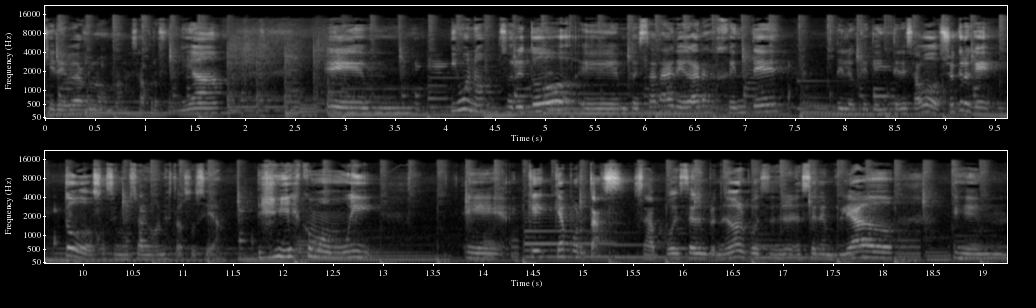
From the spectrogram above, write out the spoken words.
quiere verlo más a profundidad. y bueno, sobre todo empezar a agregar a gente de lo que te interesa a vos. Yo creo que todos hacemos algo en esta sociedad. Y es como muy... Eh, ¿qué, ¿qué, aportás? O sea, puedes ser emprendedor, puedes ser, empleado. Em,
